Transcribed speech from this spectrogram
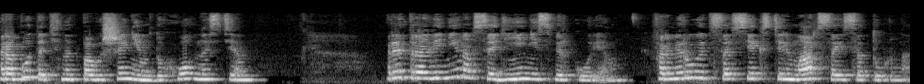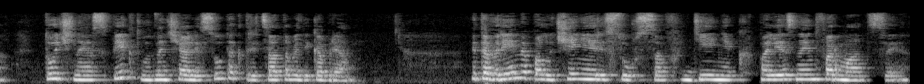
работать над повышением духовности. Ретро-Венера в соединении с Меркурием. Формируется секстиль Марса и Сатурна. Точный аспект в начале суток 30 декабря. Это время получения ресурсов, денег, полезной информации.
